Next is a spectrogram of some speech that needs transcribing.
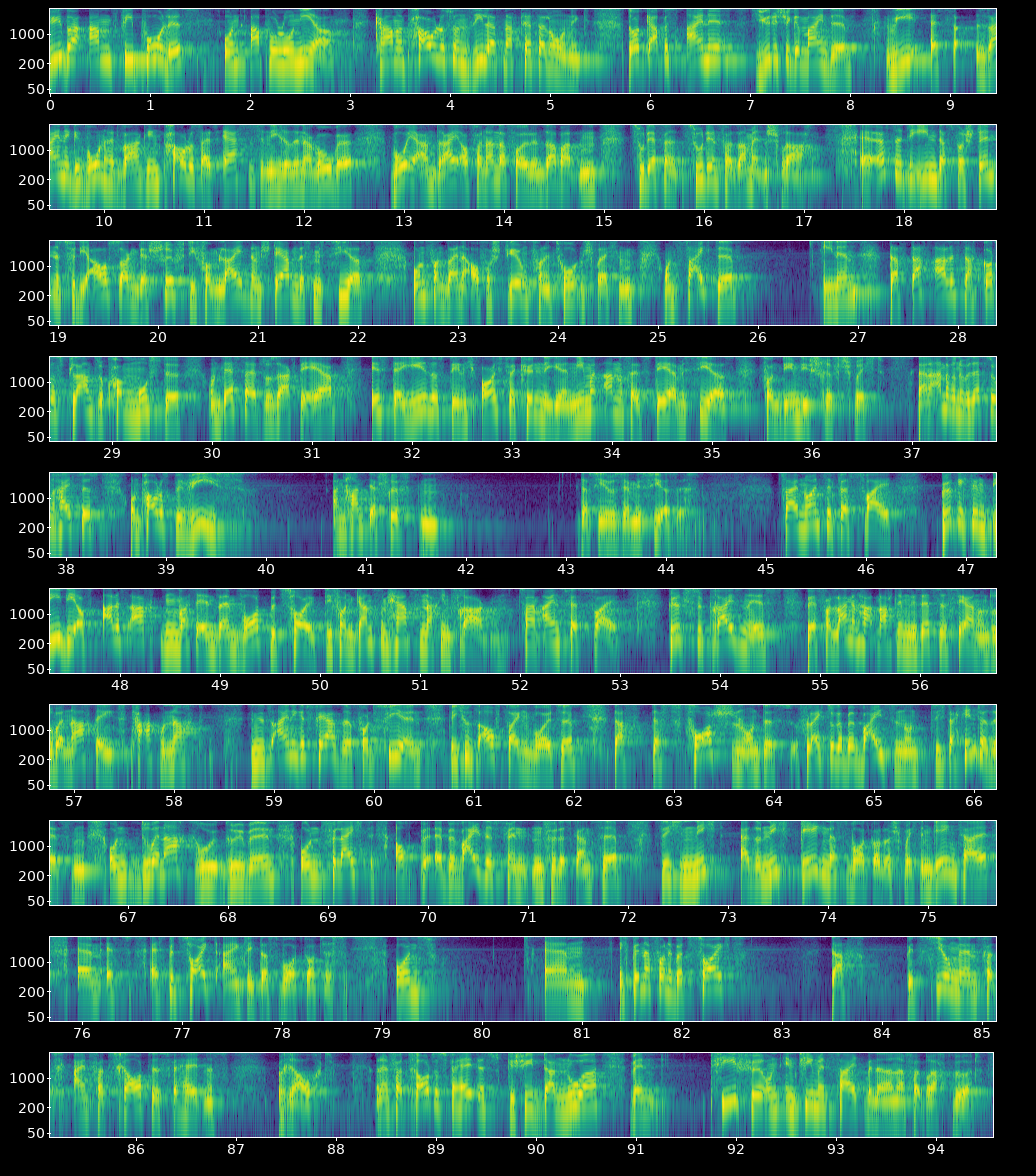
Über Amphipolis und Apollonia kamen Paulus und Silas nach Thessalonik. Dort gab es eine jüdische Gemeinde. Wie es seine Gewohnheit war, ging Paulus als erstes in ihre Synagoge, wo er an drei aufeinanderfolgenden Sabbaten zu, der, zu den Versammelten sprach. Er öffnete ihnen das Verständnis für die Aussagen der Schrift, die vom Leiden und Sterben des Messias und von seiner Auferstehung von den Toten sprechen und zeigte, ihnen, dass das alles nach Gottes Plan so kommen musste und deshalb, so sagte er, ist der Jesus, den ich euch verkündige, niemand anders als der Messias, von dem die Schrift spricht. In einer anderen Übersetzung heißt es, und Paulus bewies anhand der Schriften, dass Jesus der Messias ist. Psalm 19, Vers 2, Glücklich sind die, die auf alles achten, was er in seinem Wort bezeugt, die von ganzem Herzen nach ihm fragen. Psalm 1, Vers 2. Glücklich zu preisen ist, wer Verlangen hat nach dem Gesetz des Herrn und darüber nachdenkt, Tag und Nacht. Das sind jetzt einige Verse von vielen, die ich uns aufzeigen wollte, dass das Forschen und das vielleicht sogar beweisen und sich dahinter setzen und drüber nachgrübeln und vielleicht auch äh, Beweise finden für das Ganze, sich nicht, also nicht gegen das Wort Gottes spricht. Im Gegenteil, ähm, es, es bezeugt eigentlich das Wort Gottes. Und ähm, ich bin davon überzeugt, dass Beziehungen ein vertrautes Verhältnis braucht. Und ein vertrautes Verhältnis geschieht dann nur, wenn tiefe und intime Zeit miteinander verbracht wird.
